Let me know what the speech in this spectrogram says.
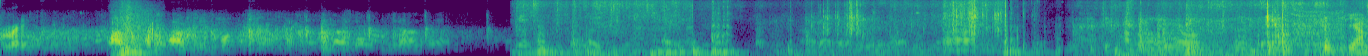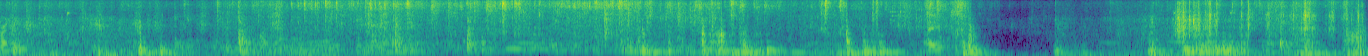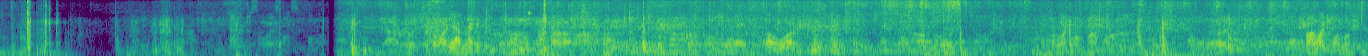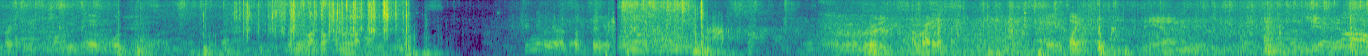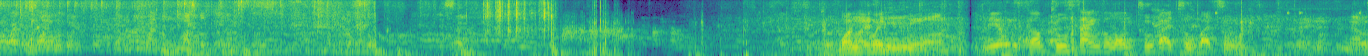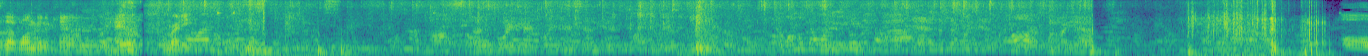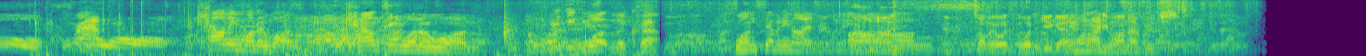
I'm ready. Why would, why would you need call? No, you don't understand. Yeah, I'm ready. Yeah, I'm ready. Oh, what? like 1.1. But if I like one look correctly. Only like a, only like a look. Didn't even get that sub two. I'm ready. I'm ready. It's like the um, GAS. One Cool, point. huh? Nearly sub two single on two by two by two. Now is that one gonna count? I'm ready. Oh, crap! Counting 101. Counting 101. What the crap? 179. oh Tommy, what, what did you get? 191 average.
